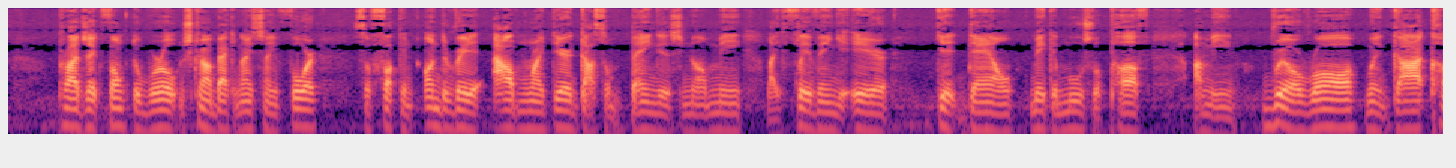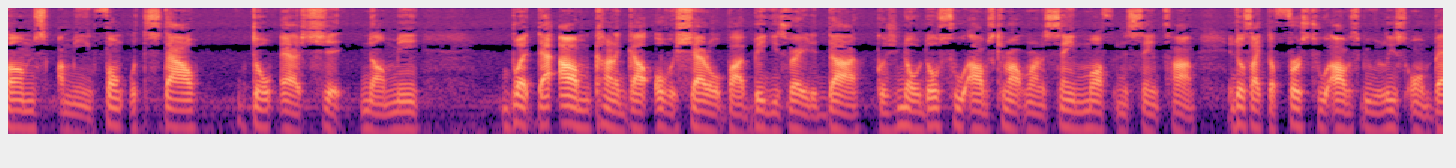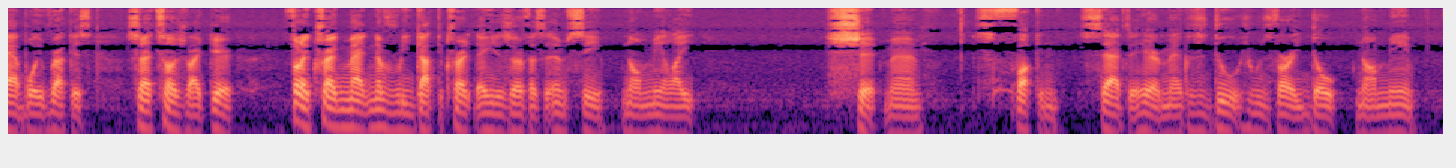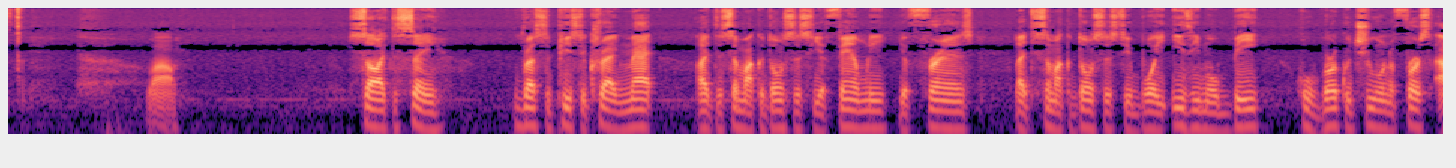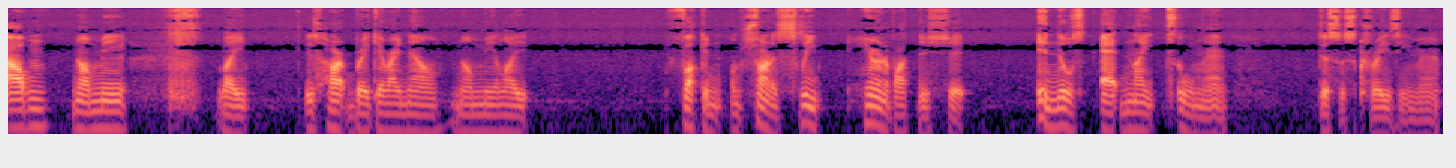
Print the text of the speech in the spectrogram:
Project Funk the World, which came out back in 1994, it's a fucking underrated album right there. Got some bangers, you know what I mean? Like Flavor in Your Ear, Get Down, Making Moves with Puff. I mean, real raw when God comes. I mean, funk with the style, dope ass shit. You know what I mean? But that album kind of got overshadowed by Biggie's Ready to Die. Because, you know, those two albums came out around the same month and the same time. And those like the first two albums to be released on Bad Boy Records. So that tells you right there. I feel like Craig Mack never really got the credit that he deserved as an MC. You know what I mean? Like, shit, man. It's fucking sad to hear, man, because this dude, he was very dope, you know what I mean? Wow. So I like to say, rest in peace to Craig Mack. I like to send my condolences to your family, your friends. I like to send my condolences to your boy Easy Mo Bee, who worked with you on the first album, you know what I mean? Like, it's heartbreaking right now, you know what I mean? Like, fucking, I'm trying to sleep hearing about this shit in those at night too, man. This is crazy, man.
